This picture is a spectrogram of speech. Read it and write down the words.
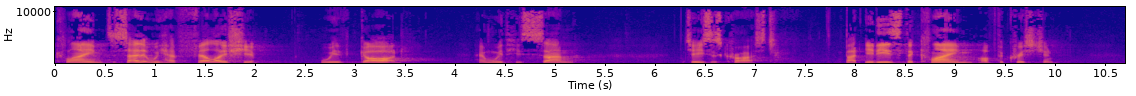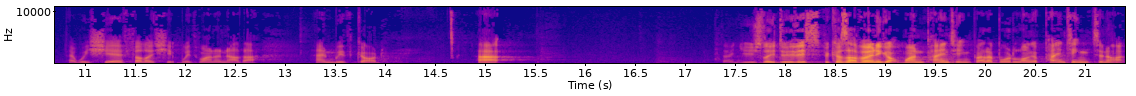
claim to say that we have fellowship with God and with His Son, Jesus Christ. But it is the claim of the Christian that we share fellowship with one another and with God. Uh, don't usually do this because I've only got one painting, but I brought along a painting tonight.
